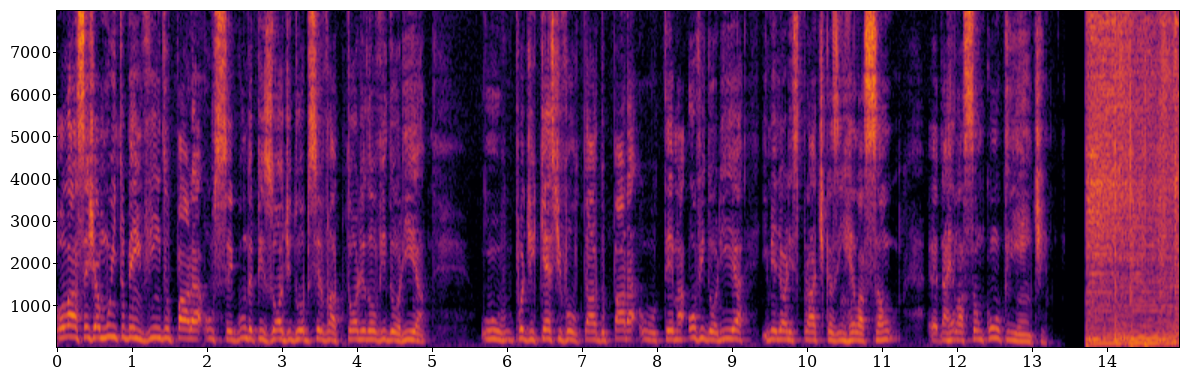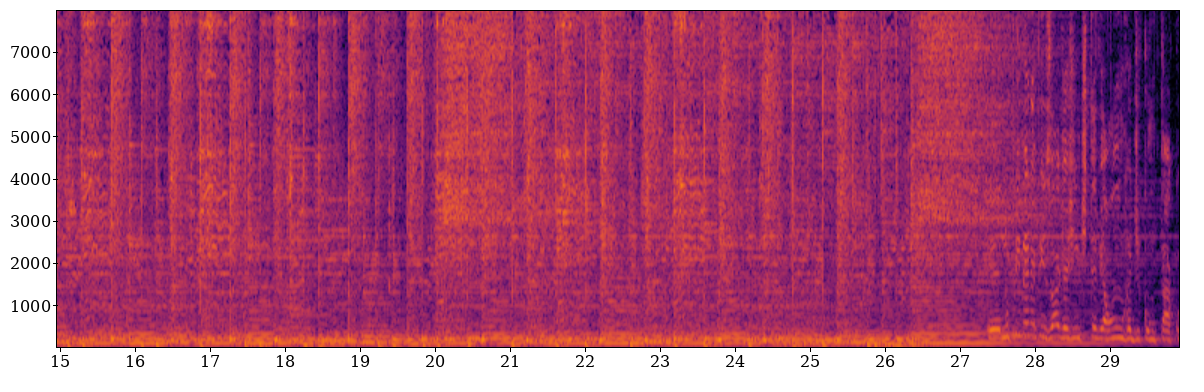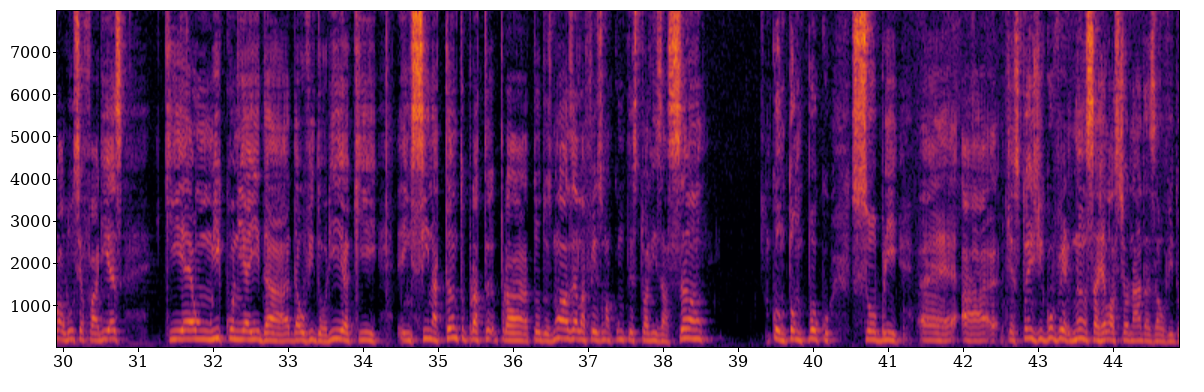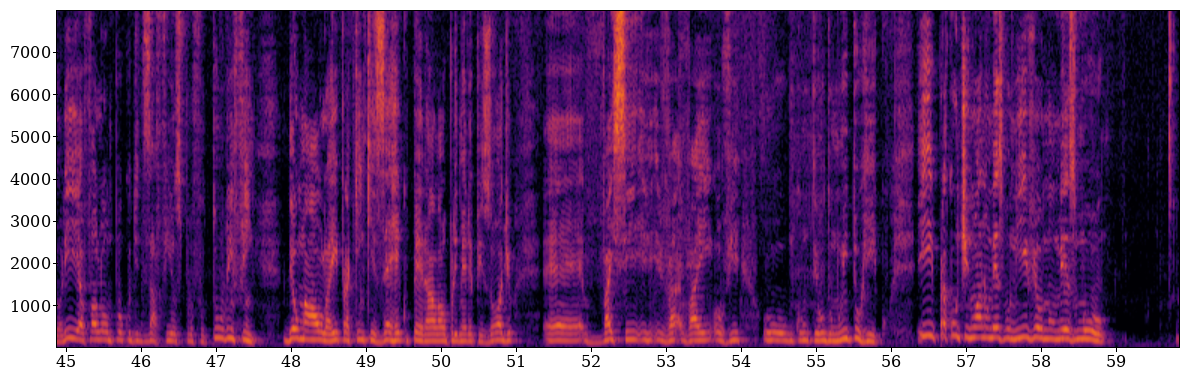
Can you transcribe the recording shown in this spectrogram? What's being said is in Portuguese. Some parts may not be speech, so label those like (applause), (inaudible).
Olá, seja muito bem-vindo para o segundo episódio do Observatório da Ouvidoria, o podcast voltado para o tema ouvidoria e melhores práticas em relação eh, na relação com o cliente. Episódio, a gente teve a honra de contar com a Lúcia Farias, que é um ícone aí da, da ouvidoria, que ensina tanto para todos nós. Ela fez uma contextualização, contou um pouco sobre é, a, questões de governança relacionadas à ouvidoria, falou um pouco de desafios para o futuro, enfim, deu uma aula aí para quem quiser recuperar lá o primeiro episódio, é, vai, se, vai, vai ouvir um conteúdo muito rico. E para continuar no mesmo nível, no mesmo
